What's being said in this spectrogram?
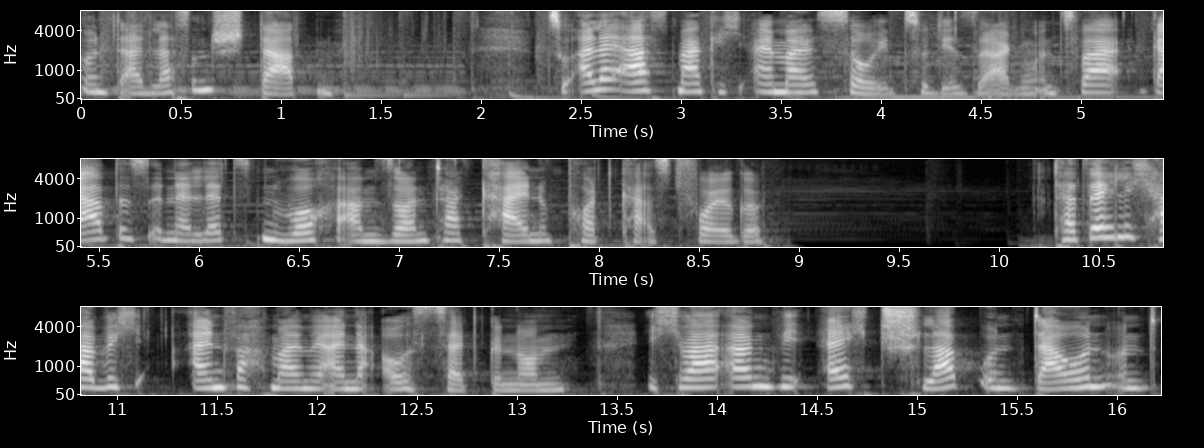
und dann lass uns starten. Zuallererst mag ich einmal Sorry zu dir sagen. Und zwar gab es in der letzten Woche am Sonntag keine Podcast-Folge. Tatsächlich habe ich einfach mal mir eine Auszeit genommen. Ich war irgendwie echt schlapp und down und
